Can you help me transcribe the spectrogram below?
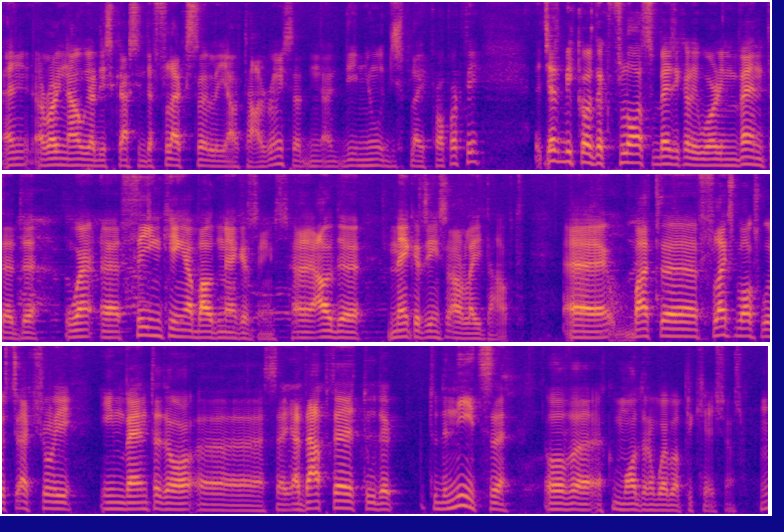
And right now we are discussing the flex layout algorithm. So the new display property just because the floats basically were invented uh, when uh, thinking about magazines uh, how the magazines are laid out uh, but uh, flexbox was actually invented or uh, say adapted to the to the needs of uh, modern web applications hmm?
